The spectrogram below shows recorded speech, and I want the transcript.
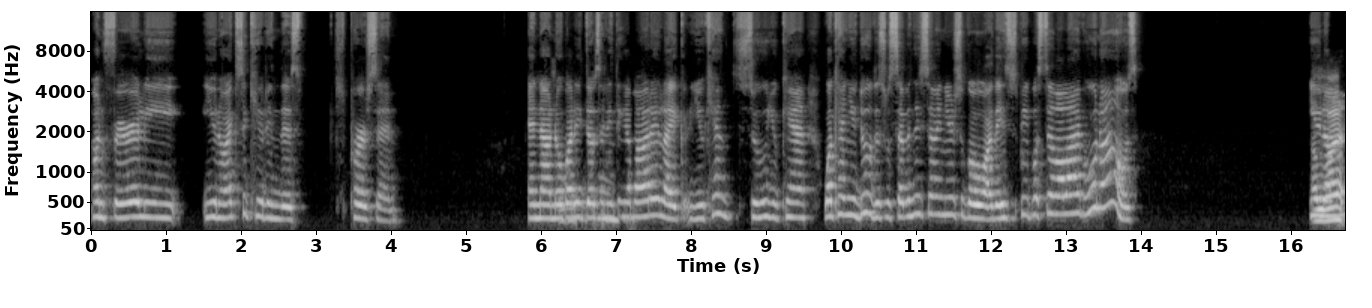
unfairly, you know, executing this person. And now nobody does anything about it. Like you can't sue, you can't. What can you do? This was 77 years ago. Are these people still alive? Who knows? You a know? lot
